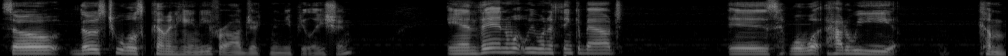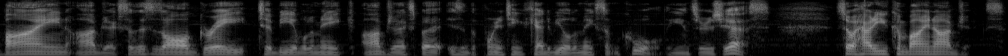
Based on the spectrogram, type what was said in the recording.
So those tools come in handy for object manipulation. And then what we want to think about is, well, what? how do we combine objects. So this is all great to be able to make objects, but isn't the point of Tinkercad to be able to make something cool? The answer is yes. So how do you combine objects?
